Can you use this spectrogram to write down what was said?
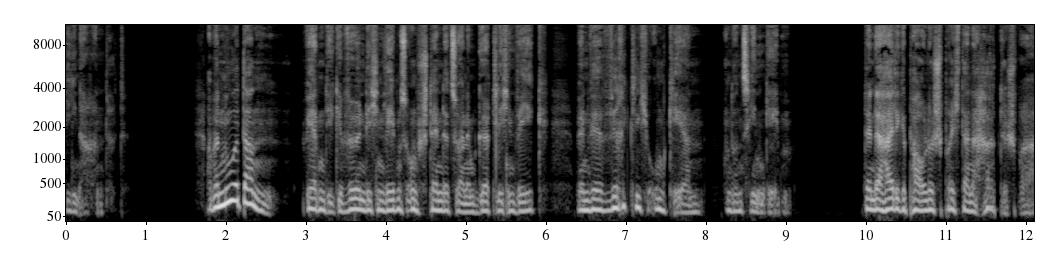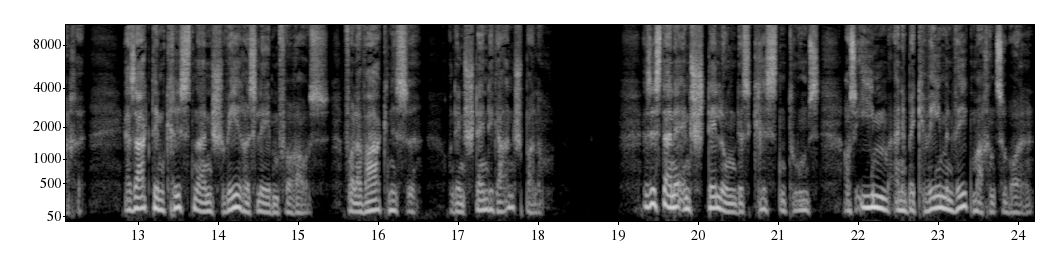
Diener handelt. Aber nur dann werden die gewöhnlichen Lebensumstände zu einem göttlichen Weg, wenn wir wirklich umkehren und uns hingeben. Denn der heilige Paulus spricht eine harte Sprache. Er sagt dem Christen ein schweres Leben voraus, voller Wagnisse und in ständiger Anspannung. Es ist eine Entstellung des Christentums, aus ihm einen bequemen Weg machen zu wollen.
